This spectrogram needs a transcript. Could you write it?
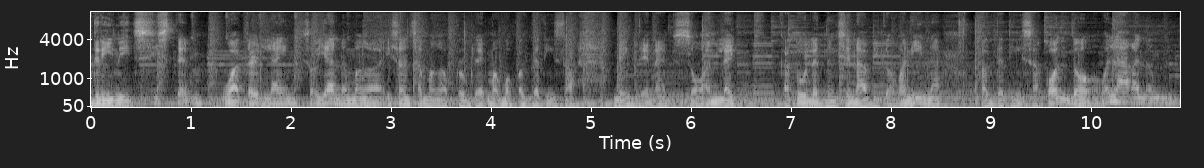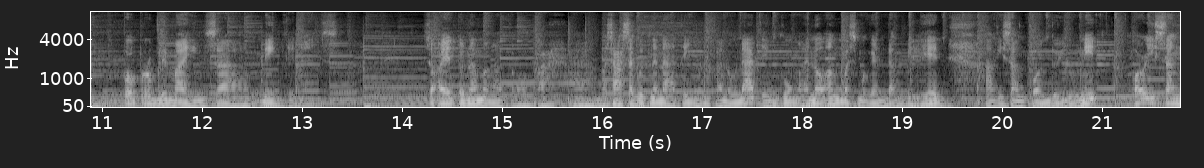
drainage system, water line. So yan ang mga isan sa mga problema mo pagdating sa maintenance. So unlike katulad ng sinabi ko kanina, pagdating sa condo, wala ka nang poproblemahin sa maintenance. So ito na mga tropa, Ah, masasagot na natin yung tanong natin kung ano ang mas magandang bilhin, ang isang condo unit or isang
